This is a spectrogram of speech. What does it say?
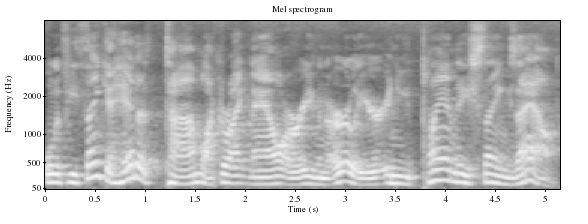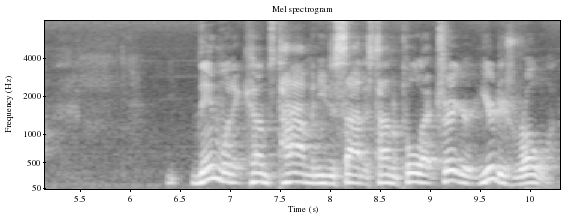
Well, if you think ahead of time, like right now or even earlier, and you plan these things out, then when it comes time and you decide it's time to pull that trigger, you're just rolling.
